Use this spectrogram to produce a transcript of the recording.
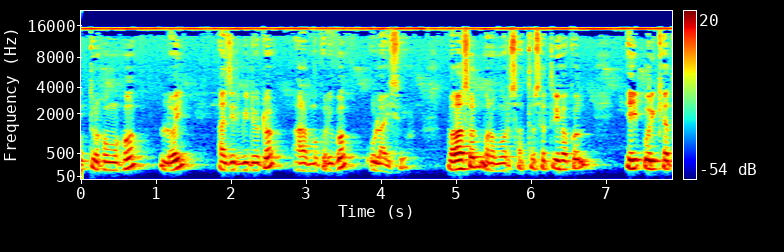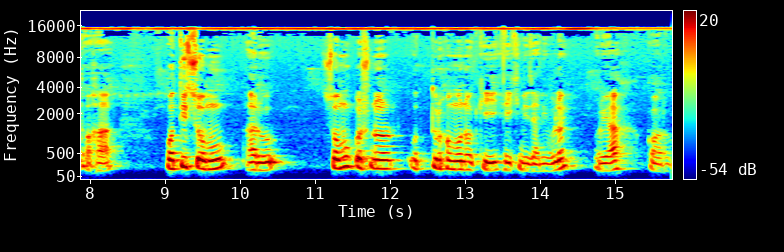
উত্তৰসমূহ লৈ আজিৰ ভিডিঅ'টো আৰম্ভ কৰিব ওলাইছোঁ। বলাচোন মৰমৰ ছাত্ৰ ছাত্ৰীসকল এই পৰীক্ষাত অহা অতি চমু আৰু চমু প্ৰশ্নৰ উত্তৰসমূহ কি সেইখিনি জানিবলৈ প্ৰয়াস কৰোঁ।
